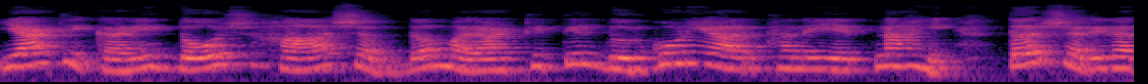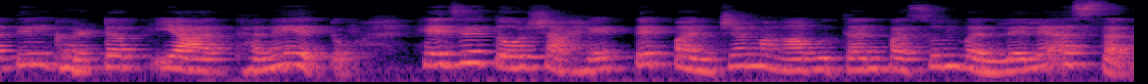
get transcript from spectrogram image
या ठिकाणी दोष हा शब्द मराठीतील दुर्गुण या अर्थाने येत नाही तर शरीरातील घटक या अर्थाने येतो. हे जे दोष आहेत ते पंचमहाभूतांपासून बनलेले असतात.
